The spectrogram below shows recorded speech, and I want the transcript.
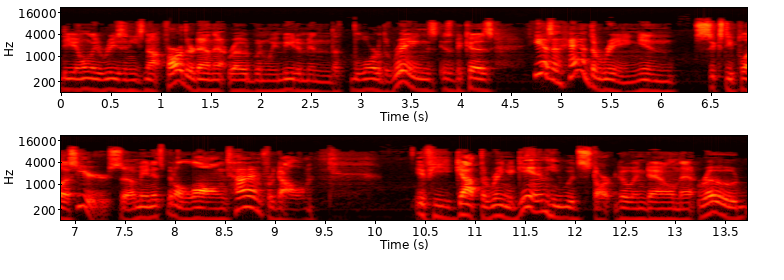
the only reason he's not farther down that road when we meet him in the Lord of the Rings is because he hasn't had the ring in 60 plus years. So, I mean, it's been a long time for Gollum. If he got the ring again, he would start going down that road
